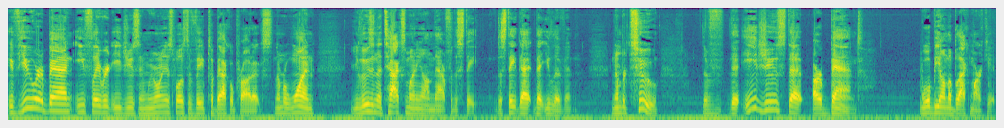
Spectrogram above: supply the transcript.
if you were to ban e-flavored e-juice and we were only supposed to vape tobacco products, number one, you're losing the tax money on that for the state, the state that, that you live in. Number two, the the e-juice that are banned will be on the black market,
